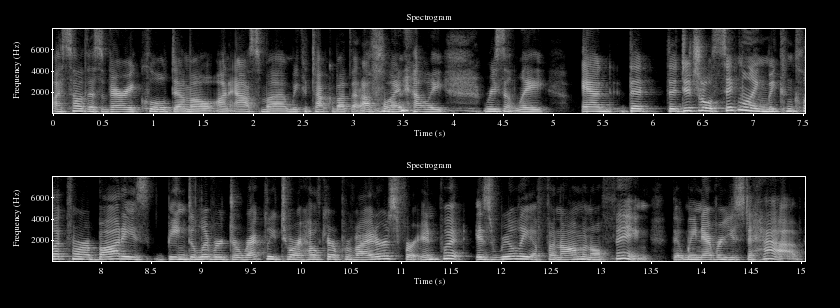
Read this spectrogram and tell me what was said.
I saw this very cool demo on asthma, and we could talk about that offline, Halle, recently. And the, the digital signaling we can collect from our bodies being delivered directly to our healthcare providers for input is really a phenomenal thing that we never used to have.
